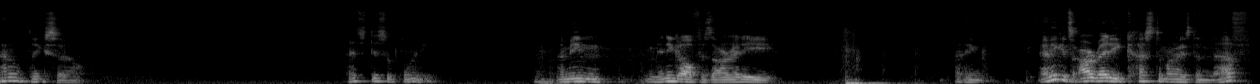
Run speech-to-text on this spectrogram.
I don't think so. That's disappointing. I mean, mini golf is already. I think, I think it's already customized enough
